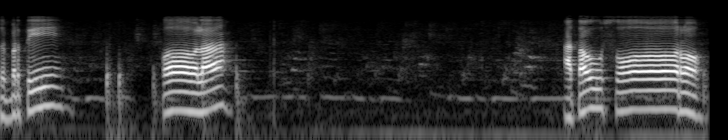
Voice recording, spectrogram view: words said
Seperti kola atau soro.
